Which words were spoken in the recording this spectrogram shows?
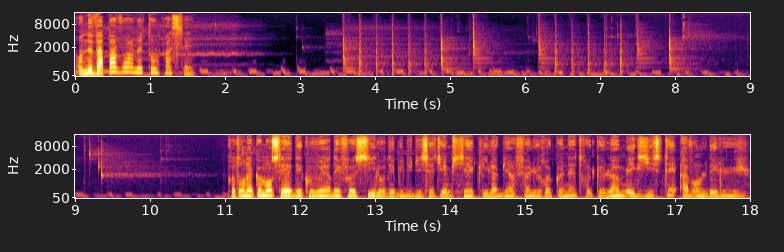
On ne va pas voir le temps passer. Quand on a commencé à découvrir des fossiles au début du XVIIe siècle, il a bien fallu reconnaître que l'homme existait avant le déluge,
